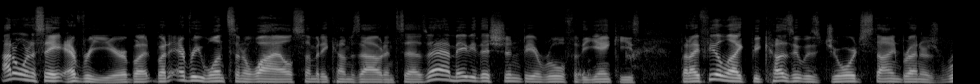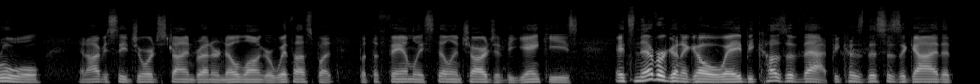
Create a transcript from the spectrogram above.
I don't want to say every year, but but every once in a while somebody comes out and says, "Eh, maybe this shouldn't be a rule for the Yankees." But I feel like because it was George Steinbrenner's rule, and obviously George Steinbrenner no longer with us, but but the family still in charge of the Yankees. It's never going to go away because of that. Because this is a guy that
